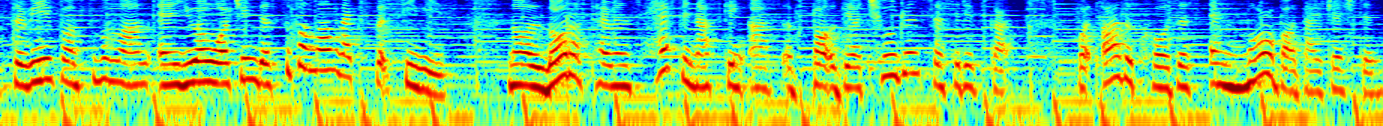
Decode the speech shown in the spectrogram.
Serene from Supermom and you are watching the Supermom Expert series. Now a lot of parents have been asking us about their children's sensitive gut, what are the causes and more about digestion.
